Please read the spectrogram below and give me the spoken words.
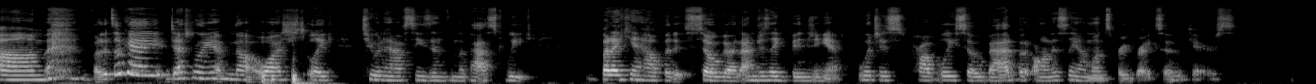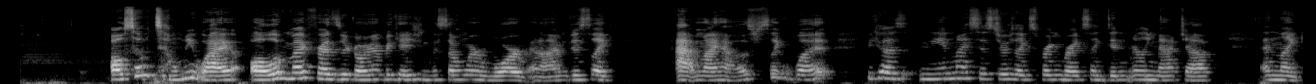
Um, but it's okay. Definitely have not watched like two and a half seasons in the past week. But I can't help it. It's so good. I'm just like binging it, which is probably so bad, but honestly, I'm on spring break, so who cares? Also, tell me why all of my friends are going on vacation to somewhere warm and I'm just like at my house. Just like, what? Because me and my sister's like spring breaks like didn't really match up and like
